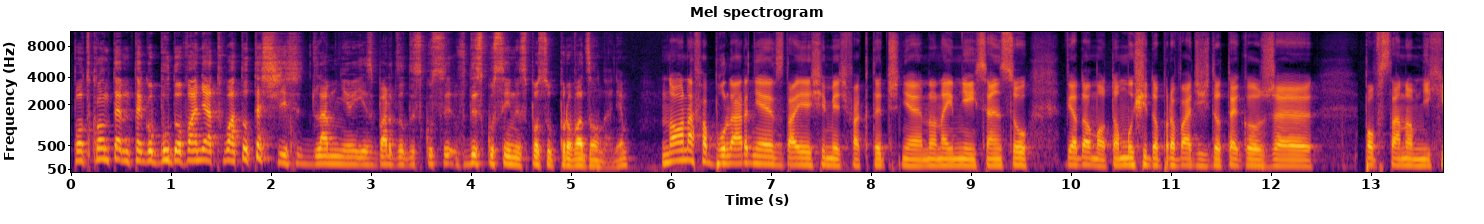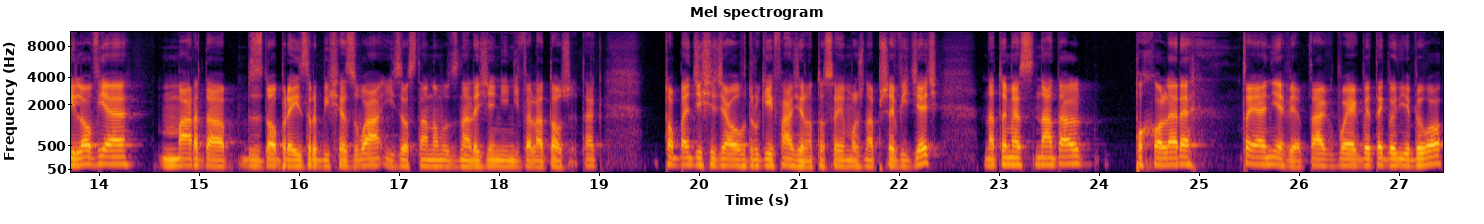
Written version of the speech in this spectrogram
pod kątem tego budowania tła to też jest, dla mnie jest bardzo dyskusy w dyskusyjny sposób prowadzone, nie? No ona fabularnie zdaje się mieć faktycznie no, najmniej sensu. Wiadomo, to musi doprowadzić do tego, że powstaną nihilowie, Marda z dobrej zrobi się zła i zostaną znalezieni niwelatorzy, tak? To będzie się działo w drugiej fazie, no to sobie można przewidzieć. Natomiast nadal po cholerę to ja nie wiem, tak? Bo jakby tego nie było,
